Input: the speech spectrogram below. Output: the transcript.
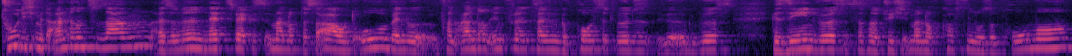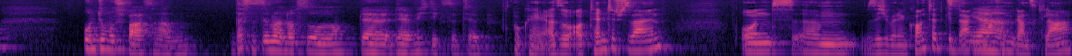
Tu dich mit anderen zusammen. Also ne, Netzwerk ist immer noch das A und O. Wenn du von anderen Influencern gepostet würdest, wirst, gesehen wirst, ist das natürlich immer noch kostenlose Promo. Und du musst Spaß haben. Das ist immer noch so der, der wichtigste Tipp. Okay, also authentisch sein und ähm, sich über den Content Gedanken ja. machen, ganz klar.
